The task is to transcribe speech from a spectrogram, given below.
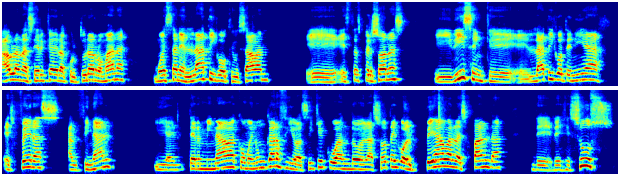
hablan acerca de la cultura romana, muestran el látigo que usaban eh, estas personas y dicen que el látigo tenía esferas al final y terminaba como en un garfio, así que cuando el azote golpeaba la espalda de, Jesús,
